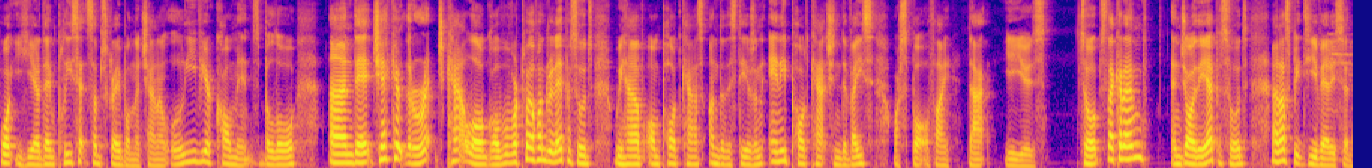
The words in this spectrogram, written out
what you hear, then please hit subscribe on the channel, leave your comments below, and uh, check out the rich catalogue of over 1200 episodes we have on podcasts under the stairs on any podcatching device or Spotify that you use. So stick around, enjoy the episode, and I'll speak to you very soon.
